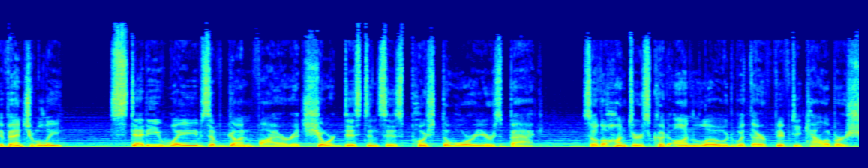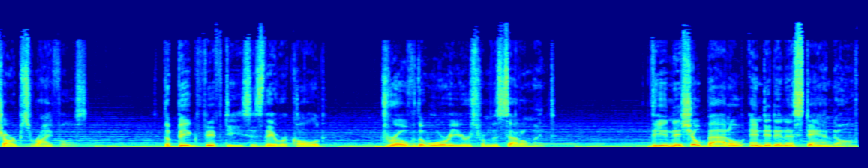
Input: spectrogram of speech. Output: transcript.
Eventually, steady waves of gunfire at short distances pushed the warriors back so the hunters could unload with their 50 caliber Sharps rifles. The Big 50s, as they were called, drove the warriors from the settlement. The initial battle ended in a standoff.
